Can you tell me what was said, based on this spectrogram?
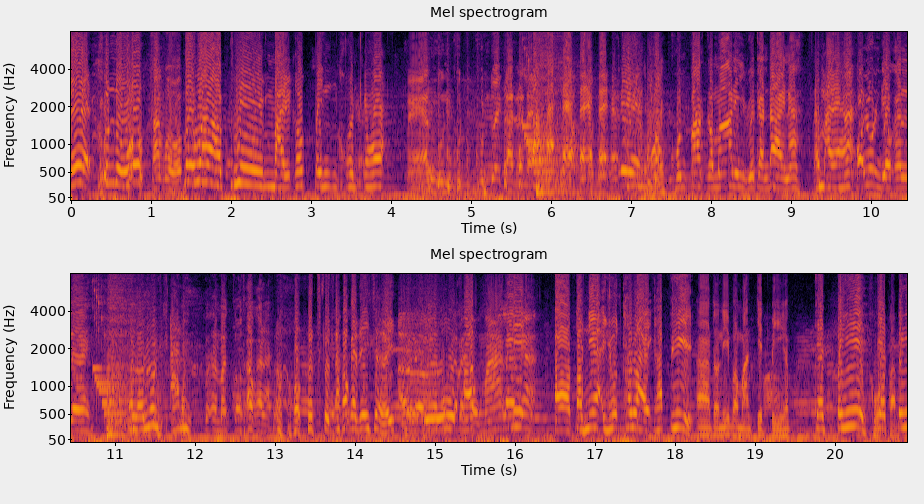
นี่คุณหนูครับผม ไม่ว่าพี่ใหม่เขาเป็นคนแคะแหมคุณคุณคุณด้วยกันนั่นแหละนี่คุณปักกับม้านี่อยู่ด้วยกันได้นะ ทำไมฮะเพราะรุ่นเดียวกันเลยเรารุ่นกัน มันโตเท่ากันอะโอ้โหสุดเท่ากันเฉยเออโอ้จะไปครับส่งม้าแล้วเนี่ย เอ่อตอนนี้อายุเท่าไหร่ครับพี่ อ่าตอนนี้ประมาณ 7 ปีครับ เจ็ดปีขวบเจ็ดครับ ปี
